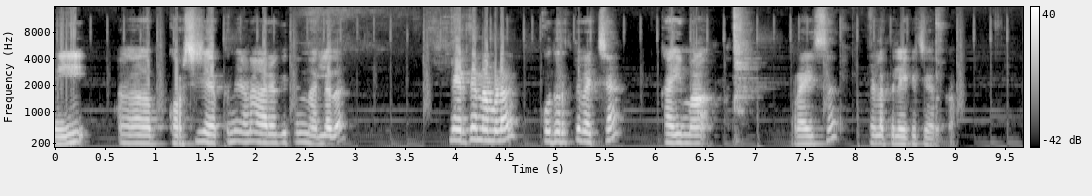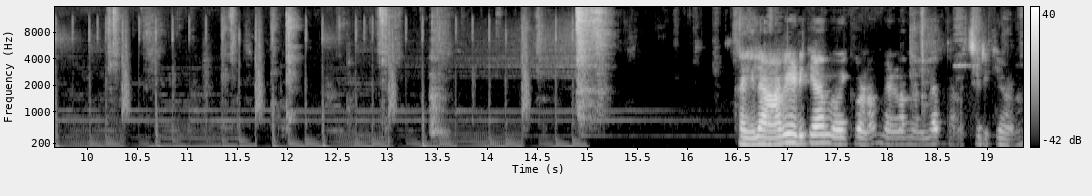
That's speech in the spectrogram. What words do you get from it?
നെയ്യ് കുറച്ച് ചേർക്കുന്നതാണ് ആരോഗ്യത്തിന് നല്ലത്. നേരത്തെ നമ്മൾ കുതിർത്ത് വെച്ച കൈമ റൈസ് വെള്ളത്തിലേക്ക് ചേർക്കാം. കയ്യിൽ ആവി അടിക്കാൻ നോക്കണം വെള്ളം നല്ല തിളച്ചിരിക്കുകയാണ്.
